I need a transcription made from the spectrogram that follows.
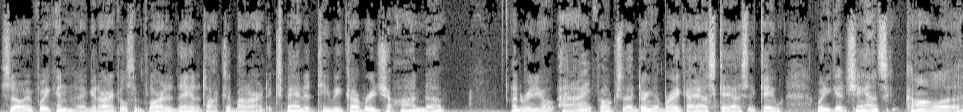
So if we can uh, get articles in Florida Today that talks about our expanded TV coverage on uh, on the radio, and I, Right. folks, uh, during the break, I asked Kay, I said, Kay, when you get a chance, call uh,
